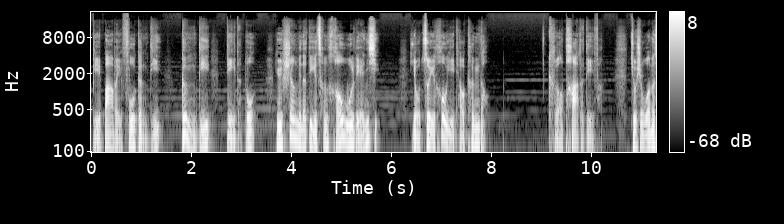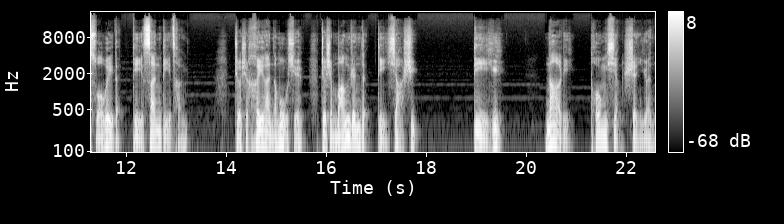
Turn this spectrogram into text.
比巴贝夫更低，更低，低得多，与上面的地层毫无联系。有最后一条坑道。可怕的地方，就是我们所谓的第三地层，这是黑暗的墓穴，这是盲人的地下室。地狱，那里通向深渊。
